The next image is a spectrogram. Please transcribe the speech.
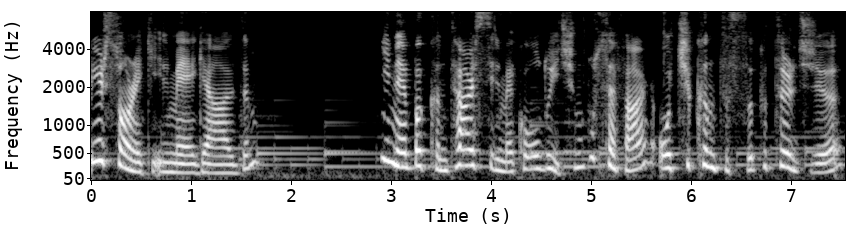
Bir sonraki ilmeğe geldim. Yine bakın ters ilmek olduğu için bu sefer o çıkıntısı, pıtırcığı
